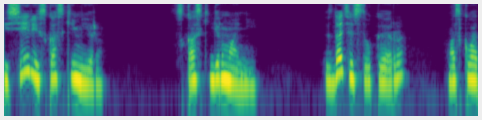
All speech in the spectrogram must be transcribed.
из серии «Сказки мира». Сказки Германии. Издательство Кэра. Москва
